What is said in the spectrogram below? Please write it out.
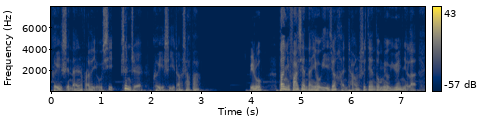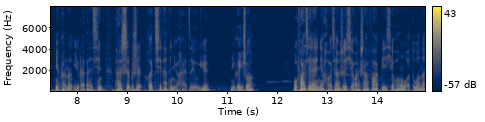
可以是男人玩的游戏，甚至可以是一张沙发。比如当你发现男友已经很长时间都没有约你了，你可能有点担心他是不是和其他的女孩子有约。你可以说：“我发现你好像是喜欢沙发比喜欢我多呢。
